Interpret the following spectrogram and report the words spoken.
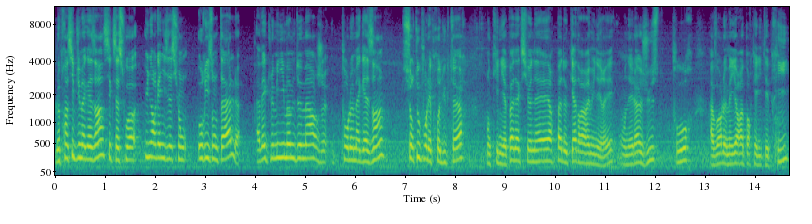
le principe du magasin, c'est que ça soit une organisation horizontale avec le minimum de marge pour le magasin, surtout pour les producteurs. Donc il n'y a pas d'actionnaire, pas de cadre à rémunérer. On est là juste pour avoir le meilleur rapport qualité-prix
